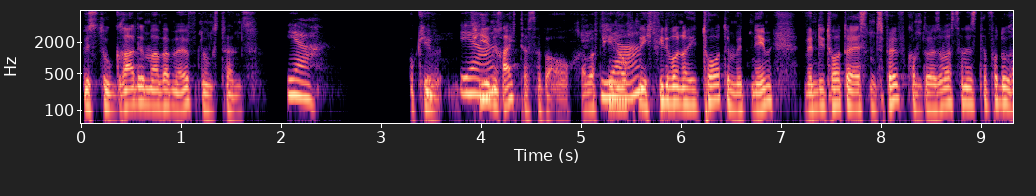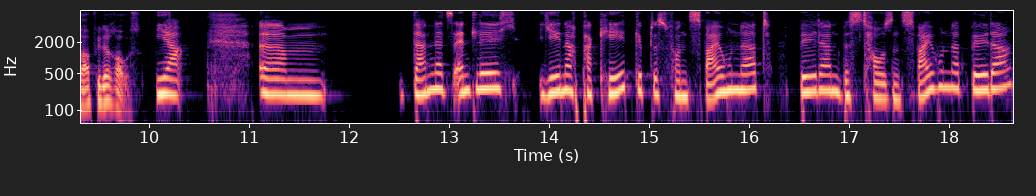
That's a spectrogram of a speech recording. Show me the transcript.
bist du gerade mal beim Eröffnungstanz. Ja. Okay, Ja. vielen reicht das aber auch. Aber vielen Ja. auch nicht. Viele wollen noch die Torte mitnehmen. Wenn die Torte erst um 12 kommt oder sowas, dann ist der Fotograf wieder raus. Ja. Ähm, dann letztendlich, je nach Paket, gibt es von 200 Bildern bis 1200 Bilder.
